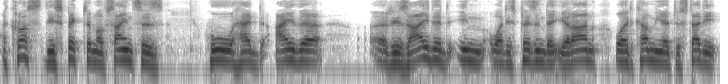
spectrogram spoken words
across the spectrum of sciences who had either uh, resided in what is present day Iran or had come here to study.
